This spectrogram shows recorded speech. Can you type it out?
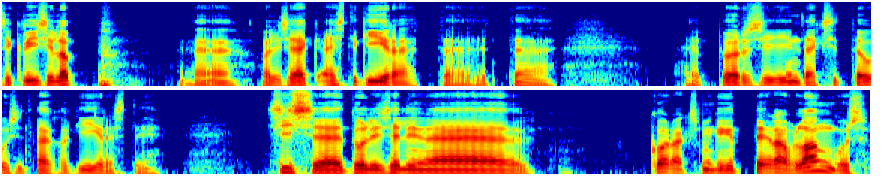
see kriisi lõpp oli see hästi kiire, et, et börsiindeksid tõusid väga kiiresti. Siis tuli selline korraks mingi terav langus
